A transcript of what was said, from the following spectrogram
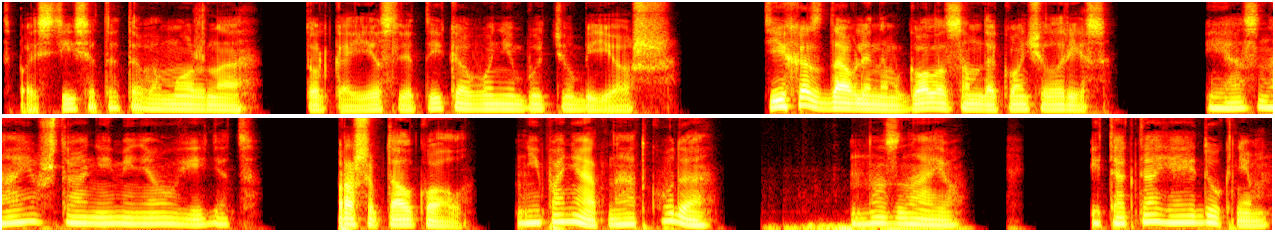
Спастись от этого можно, только если ты кого-нибудь убьешь. Тихо, сдавленным голосом докончил Рис. «Я знаю, что они меня увидят», – прошептал Кол. Непонятно откуда, но знаю. И тогда я иду к ним.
